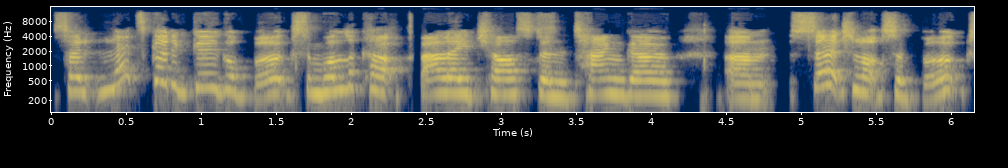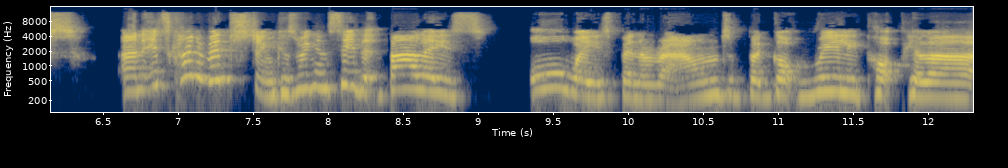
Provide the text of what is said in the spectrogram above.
so let's go to Google Books and we'll look up ballet, Charleston, tango, um, search lots of books. And it's kind of interesting because we can see that ballet's always been around but got really popular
